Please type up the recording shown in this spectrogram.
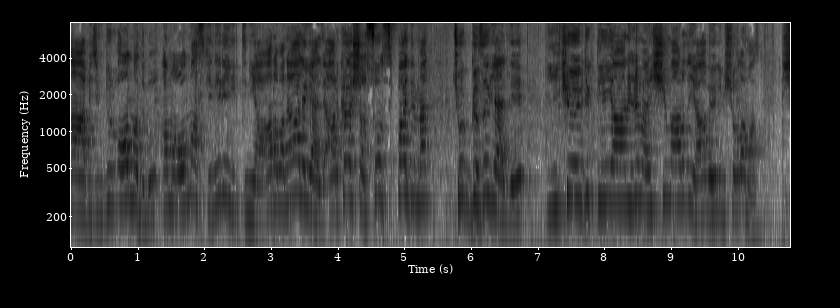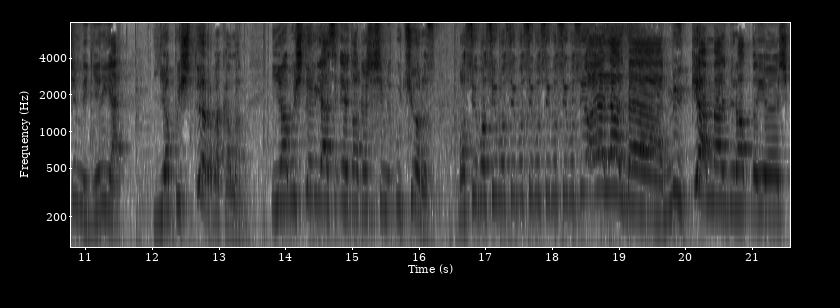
Abicim dur olmadı bu. Ama olmaz ki. Nereye gittin ya? Araba ne hale geldi? Arkadaşlar son Spider-Man çok gaza geldi. İyi ki övdük diye yani hemen şımardı ya. Böyle bir şey olamaz. Şimdi geri gel. Yapıştır bakalım. Yapıştır gelsin. Evet arkadaşlar şimdi uçuyoruz. Basıyor basıyor basıyor basıyor basıyor basıyor basıyor. Helal be! Mükemmel bir atlayış.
